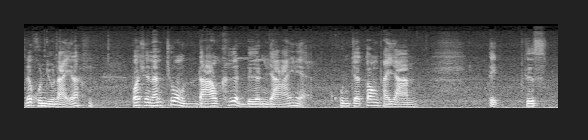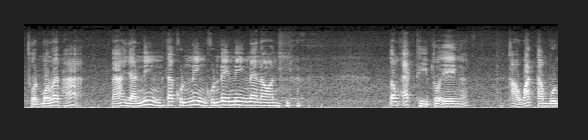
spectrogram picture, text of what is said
แล้วคุณอยู่ไหนล่ะ เพราะฉะนั้นช่วงดาวเคลื่อนเดือนย้ายเนี่ย คุณจะต้องพยายาม ติดคือสวดมนต์ไหว้พระนะอย่านิ่ง ถ้าคุณนิ่ง คุณได้นิ่งแน่นอน ต้องแอคทีฟตัวเองครับเข้าวัดทำบุญ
